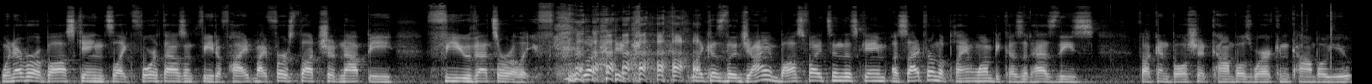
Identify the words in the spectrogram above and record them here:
"Whenever a boss gains like four thousand feet of height, my first thought should not be, phew, that's a relief." like, because the giant boss fights in this game, aside from the plant one, because it has these fucking bullshit combos where it can combo you.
